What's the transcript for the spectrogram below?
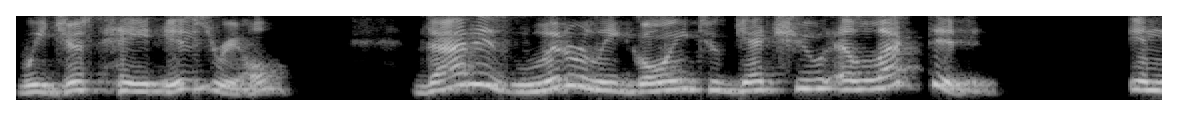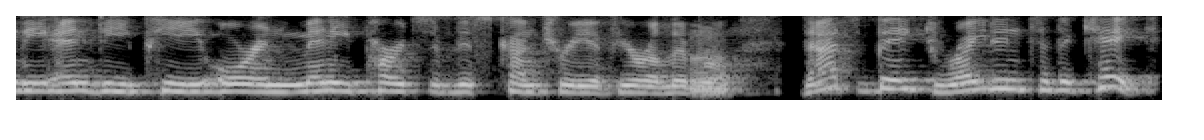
we just hate Israel that is literally going to get you elected in the NDP or in many parts of this country if you're a liberal. Mm. That's baked right into the cake.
